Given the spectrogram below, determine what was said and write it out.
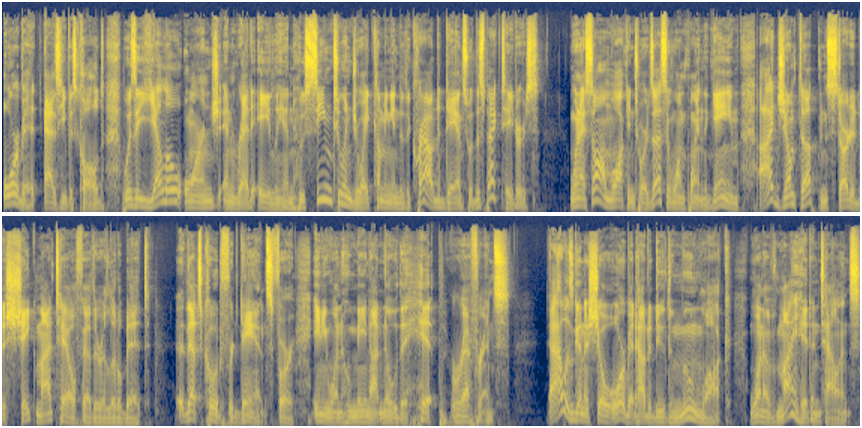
Orbit, as he was called, was a yellow, orange, and red alien who seemed to enjoy coming into the crowd to dance with the spectators. When I saw him walking towards us at one point in the game, I jumped up and started to shake my tail feather a little bit. That's code for dance, for anyone who may not know the hip reference. I was going to show Orbit how to do the moonwalk, one of my hidden talents.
